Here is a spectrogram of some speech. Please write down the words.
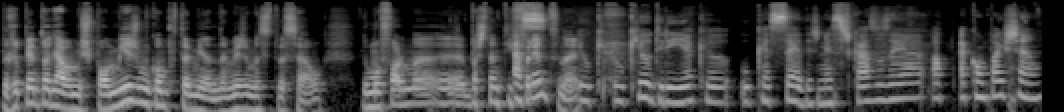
de repente olhávamos para o mesmo comportamento na mesma situação de uma forma uh, bastante diferente, não é? O que, o que eu diria que o que acedes nesses casos é a, a, a compaixão.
